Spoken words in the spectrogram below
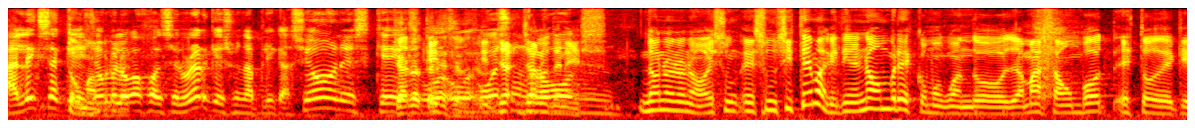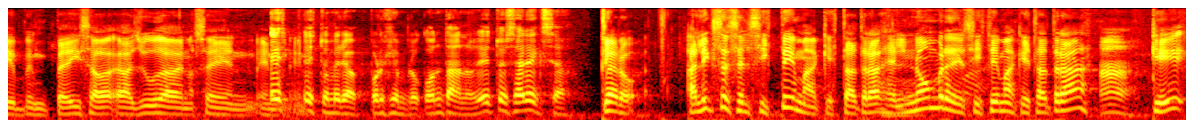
Alexa, que yo me lo bajo al celular, que es una aplicación, es que Ya es, lo tienes, o- o- o es ya, un ya lo tenés. No, no, no, no. Es un, es un sistema que tiene nombres, como cuando llamás a un bot, esto de que pedís ayuda, no sé, en. en- Es- en- esto, mira, por ejemplo, contanos, esto es Alexa. Claro, Alexa es el sistema que está atrás, el nombre del sistema que está atrás, Ah. que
